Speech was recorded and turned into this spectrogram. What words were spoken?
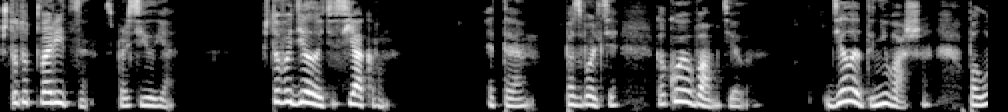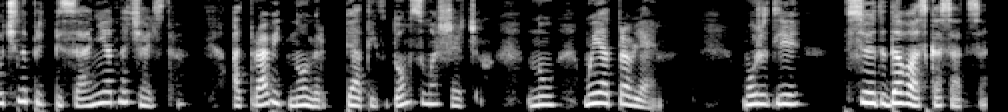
«Что тут творится?» — спросил я. «Что вы делаете с Яковом?» «Это... Позвольте, какое вам дело?» «Дело это не ваше. Получено предписание от начальства. Отправить номер пятый в дом сумасшедших. Ну, мы и отправляем. Может ли все это до вас касаться?»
